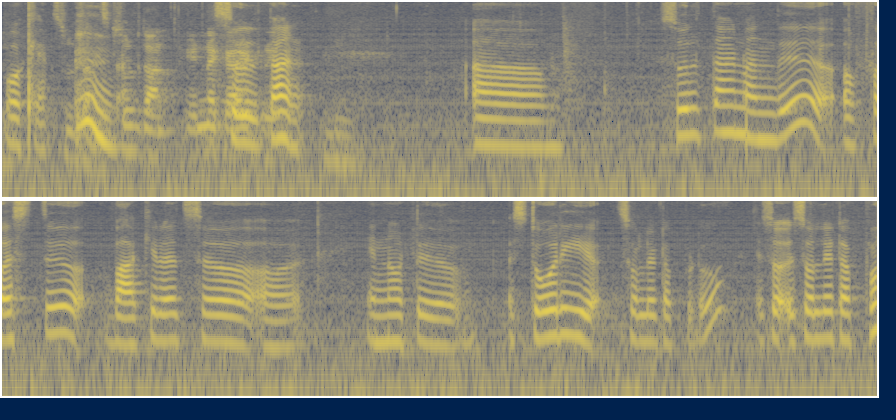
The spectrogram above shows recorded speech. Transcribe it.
ஓகே சுல்தான் என்ன சுல்தான் ஆம், சுல்தான் வந்து ఫస్ట్ బాకిరాజ్ ఎన్నోటి స్టోరీ సొల్లేటప్పుడు சொ- சொல்லேட்டப்போ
